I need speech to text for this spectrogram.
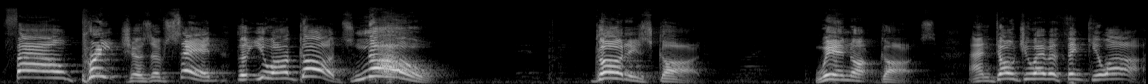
Foul preachers have said that you are gods. No! God is God. We're not gods. And don't you ever think you are.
